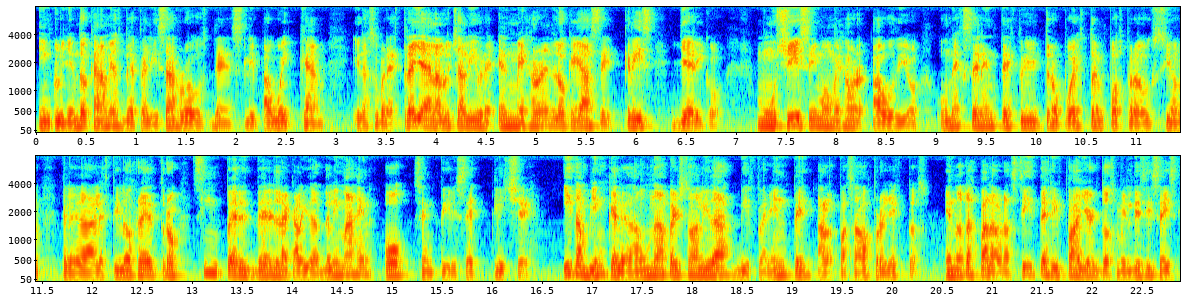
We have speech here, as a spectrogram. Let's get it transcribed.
incluyendo cambios de Felisa Rose de Sleepaway Camp y la superestrella de la lucha libre, el mejor en lo que hace, Chris Jericho. Muchísimo mejor audio, un excelente filtro puesto en postproducción que le da el estilo retro sin perder la calidad de la imagen o sentirse cliché y también que le da una personalidad diferente a los pasados proyectos. En otras palabras, si Terrifier 2016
